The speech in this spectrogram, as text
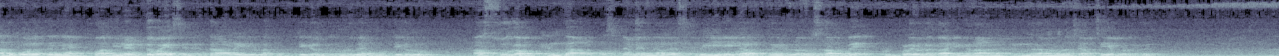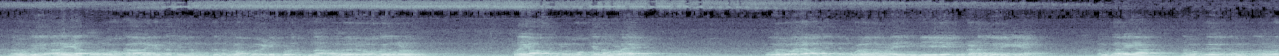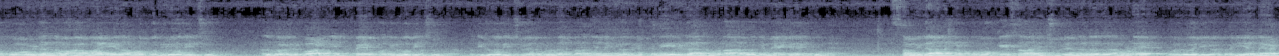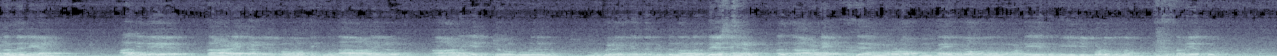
അതുപോലെ തന്നെ പതിനെട്ട് വയസ്സിന് താഴെയുള്ള കുട്ടികൾക്ക് മുഴുവൻ കുട്ടികളും അസുഖം എന്താണ് പ്രശ്നം എന്ന് അവരെ സ്ക്രീനിങ് നടത്തുന്നതിനുള്ള ഒരു സർവേ ഉൾപ്പെടെയുള്ള കാര്യങ്ങളാണ് ഇന്ന് നമ്മളിവിടെ ചർച്ച ചെയ്യപ്പെടുന്നത്. നമുക്ക് അറിയാം ഓരോ കാലഘട്ടത്തിൽ നമുക്ക് നമ്മളെ പേടിപ്പെടുത്തുന്ന ഓരോ രോഗങ്ങളും പ്രയാസങ്ങളും ഒക്കെ നമ്മളെ ഓരോ രാജ്യത്തെ പോലെ നമ്മുടെ ഇന്ത്യയിലേക്കും കടന്നു വരികയാണ്. നമുക്കറിയാം നമുക്ക് നമ്മുടെ കോവിഡ് എന്ന മഹാമാരിയെ നമ്മൾ പ്രതിരോധിച്ചു. അതുപോലെ ഒരുപാട് നിപ്പയെ പ്രതിരോധിച്ചു. പ്രതിരോധിച്ചു എന്ന് മുഴുവൻ പറഞ്ഞില്ലെങ്കിൽ അതിനൊക്കെ നേരിടാൻ നമ്മുടെ ആരോഗ്യ മേഖലയ്ക്കും സംവിധാനങ്ങൾക്കും ഒക്കെ സാധിച്ചു എന്നുള്ളത് നമ്മുടെ ഒരു വലിയ വലിയ നേട്ടം തന്നെയാണ്. അതിൽ താഴെത്തട്ടിൽ പ്രവർത്തിക്കുന്ന ആളുകൾ ആണ് ഏറ്റവും കൂടുതൽ മുകളിൽ നിന്ന് കിട്ടുന്ന നിർദ്ദേശങ്ങൾ അത് താഴെ ജനങ്ങളോടൊപ്പം കൈകോർത്ത് നിന്നുകൊണ്ട് ഏത് ഭീതിപ്പെടുത്തുന്ന സമയത്തും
